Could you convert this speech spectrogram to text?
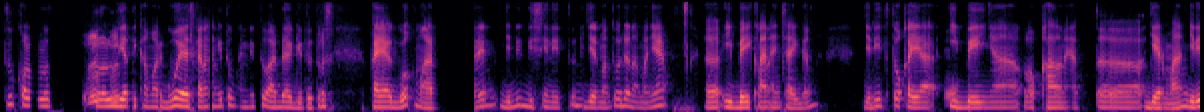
tuh kalau lu kalau lu lihat di kamar gue ya sekarang itu main itu ada gitu. Terus kayak gue kemarin jadi di sini tuh di Jerman tuh ada namanya eh, eBay Kleinanzeigen jadi itu tuh kayak Oke. eBay-nya lokalnya eh, Jerman. Jadi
